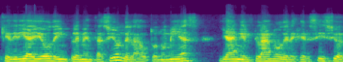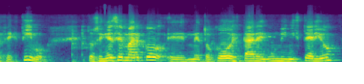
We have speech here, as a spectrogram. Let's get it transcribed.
que diría yo de implementación de las autonomías ya en el plano del ejercicio efectivo. Entonces, en ese marco eh, me tocó estar en un ministerio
